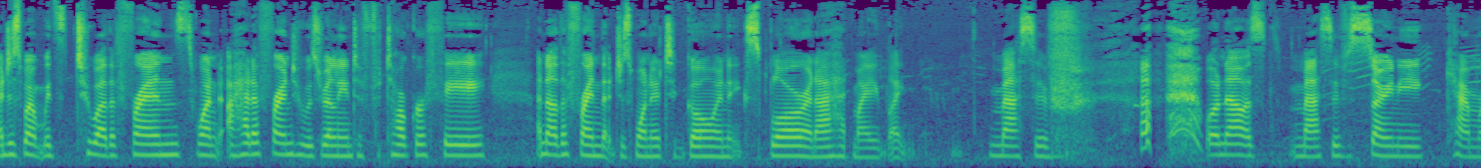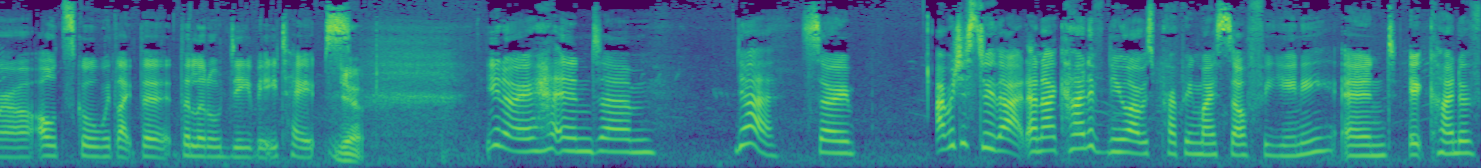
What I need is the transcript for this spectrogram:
I just went with two other friends. One, I had a friend who was really into photography, another friend that just wanted to go and explore, and I had my like massive. well, now it's massive Sony camera, old school with like the, the little DV tapes Yeah. you know, and um, yeah, so I would just do that. And I kind of knew I was prepping myself for uni, and it kind of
